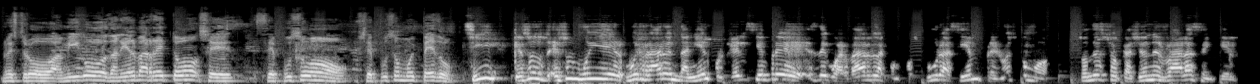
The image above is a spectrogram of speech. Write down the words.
nuestro amigo Daniel Barreto se, se puso se puso muy pedo. Sí, que eso, eso es muy, muy raro en Daniel, porque él siempre es de guardar la compostura, siempre, ¿no? Es como, son de esas ocasiones raras en que el,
